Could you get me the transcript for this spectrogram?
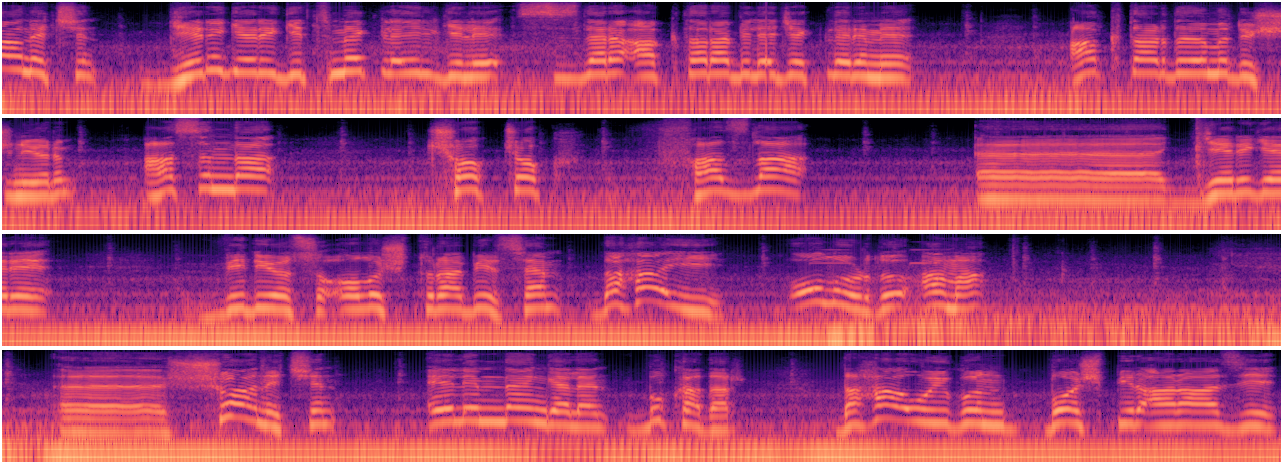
an için geri geri gitmekle ilgili sizlere aktarabileceklerimi aktardığımı düşünüyorum. Aslında çok çok fazla eee, geri geri videosu oluşturabilsem daha iyi olurdu ama eee, şu an için elimden gelen bu kadar. Daha uygun boş bir arazi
